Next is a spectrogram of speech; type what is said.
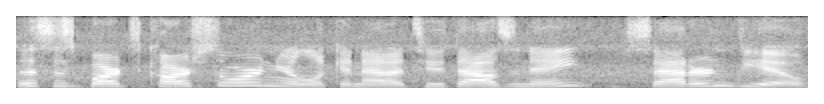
This is Bart's Car Store and you're looking at a 2008 Saturn Vue.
